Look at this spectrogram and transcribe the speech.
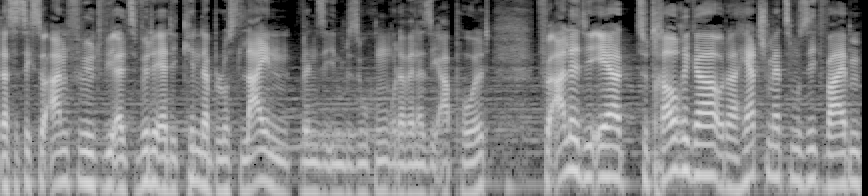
dass es sich so anfühlt, wie als würde er die Kinder bloß leihen, wenn sie ihn besuchen oder wenn er sie abholt. Für alle, die eher zu trauriger oder Herzschmerzmusik viben,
